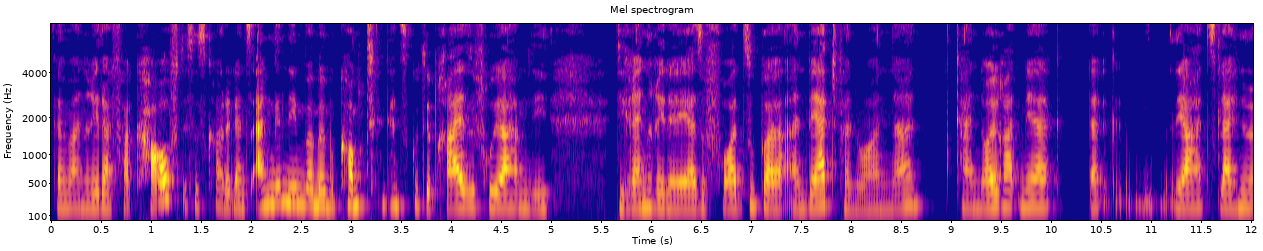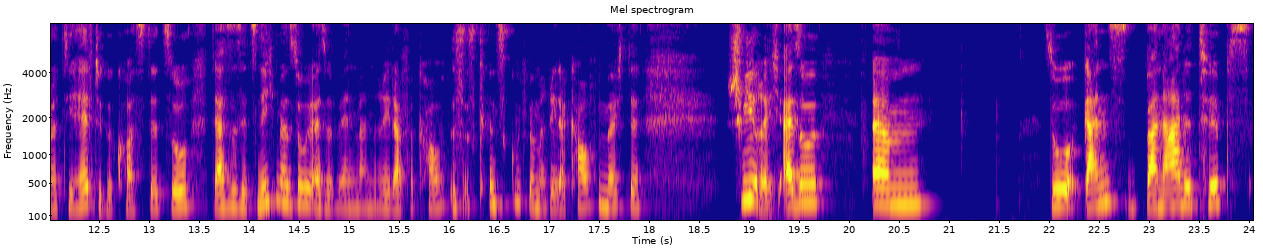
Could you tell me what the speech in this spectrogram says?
wenn man Räder verkauft, ist es gerade ganz angenehm, weil man bekommt ganz gute Preise. Früher haben die, die Rennräder ja sofort super an Wert verloren. Ne? Kein Neurad mehr, äh, ja, hat es gleich nur noch die Hälfte gekostet. So, das ist jetzt nicht mehr so. Also wenn man Räder verkauft, ist es ganz gut, wenn man Räder kaufen möchte. Schwierig. Also ähm, so ganz banale Tipps.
